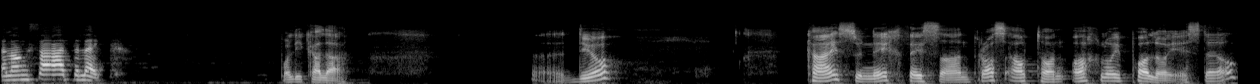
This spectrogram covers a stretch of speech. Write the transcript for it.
Alongside the lake. polikala. Uh, Dio, kai sunech thesan pros auton ochloi poloi, Estelle?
